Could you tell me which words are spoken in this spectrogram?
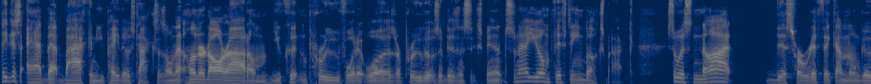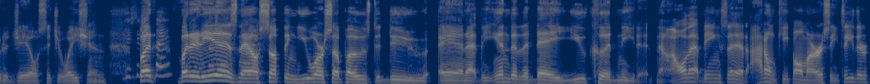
they just add that back and you pay those taxes on that hundred dollar item. You couldn't prove what it was or prove it was a business expense. So now you owe them 15 bucks back. So it's not this horrific, I'm going to go to jail situation, but but it is now something you are supposed to do. And at the end of the day, you could need it. Now, all that being said, I don't keep all my receipts either.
